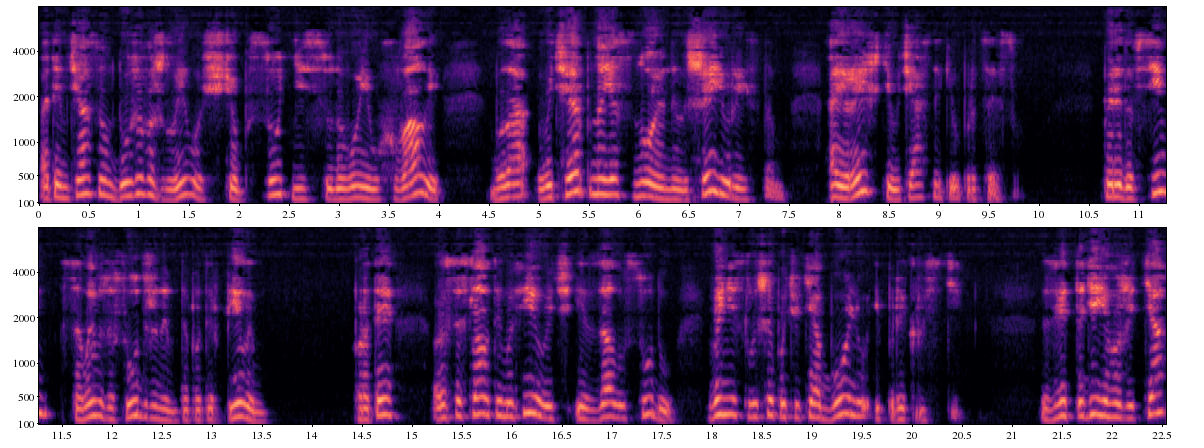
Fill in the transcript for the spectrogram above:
а тим часом дуже важливо, щоб сутність судової ухвали була вичерпно ясною не лише юристам, а й решті учасників процесу. Передовсім самим засудженим та потерпілим. Проте Ростислав Тимофійович із залу суду виніс лише почуття болю і прикрості. Звідтоді його життя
